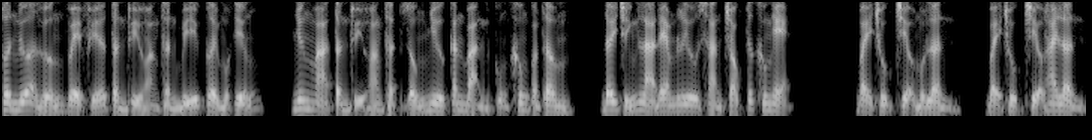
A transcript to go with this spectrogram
hơn nữa hướng về phía tần thủy hoàng thần bí cười một tiếng, nhưng mà tần thủy hoàng thật giống như căn bản cũng không quan tâm, đây chính là đem lưu sán chọc tức không nhẹ. Bảy chục triệu một lần, bảy chục triệu hai lần,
